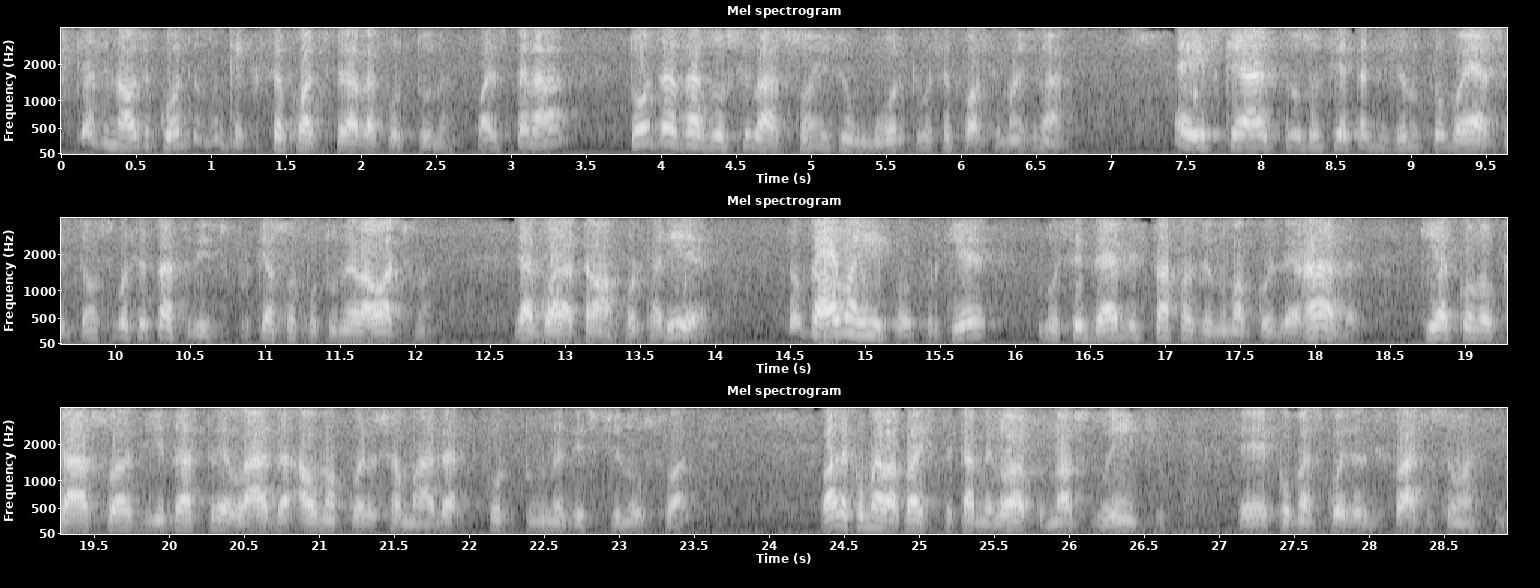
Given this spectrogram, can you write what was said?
Porque, afinal de contas, o que, que você pode esperar da fortuna? Pode esperar todas as oscilações de humor que você possa imaginar. É isso que a filosofia está dizendo para o Boécio. Então, se você está triste porque a sua fortuna era ótima e agora está uma porcaria, então calma aí, pô, porque você deve estar fazendo uma coisa errada, que é colocar a sua vida atrelada a uma coisa chamada fortuna, destino ou sorte. Olha como ela vai explicar melhor para o nosso doente é, como as coisas de fato são assim.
